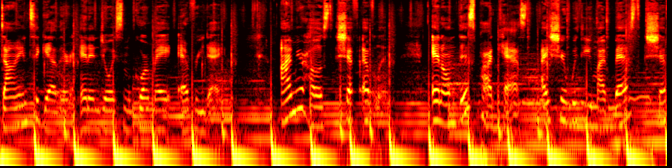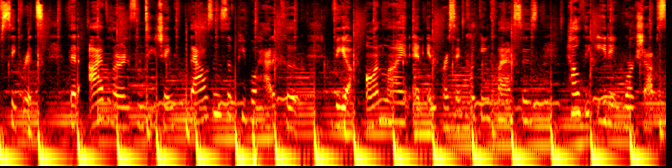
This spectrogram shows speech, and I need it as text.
dine together, and enjoy some gourmet every day. I'm your host, Chef Evelyn, and on this podcast, I share with you my best chef secrets that I've learned from teaching thousands of people how to cook via online and in person cooking classes, healthy eating workshops,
